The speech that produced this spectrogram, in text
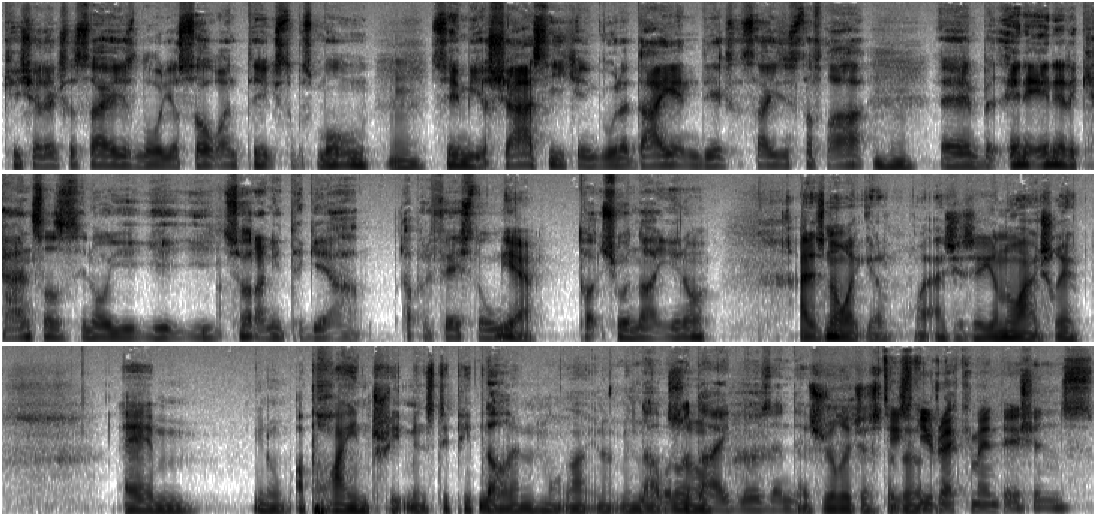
increase your exercise, lower your salt intake, stop smoking. Same with your chassis, you can go on a diet and do exercise and stuff like that. Um, but any, any of the cancers, you know, you, you, you sort of need to get a, a professional Yeah. touch on that, you know. And it's not like you're, like, as you say, you're not actually, um, you know, applying treatments to people No. or anything like that. You know what I mean? No, we're So not diagnosing. It's really just Do you about. recommendations,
